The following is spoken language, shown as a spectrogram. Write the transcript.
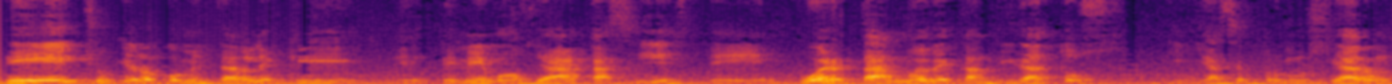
De hecho, quiero comentarles que eh, tenemos ya casi este, en puerta nueve candidatos que ya se pronunciaron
